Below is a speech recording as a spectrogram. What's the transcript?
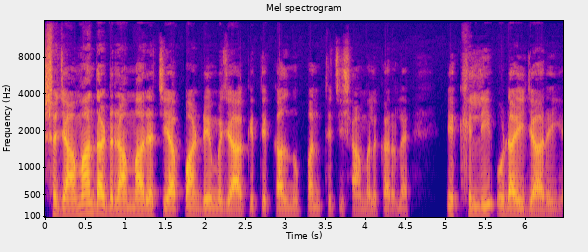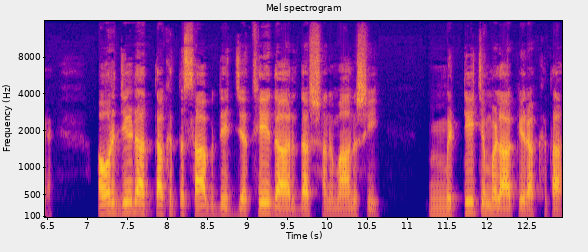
ਸਜ਼ਾਵਾਂ ਦਾ ਡਰਾਮਾ ਰਚਿਆ, ਭਾਂਡੇ ਮਜਾ ਕੇ ਤੇ ਕੱਲ ਨੂੰ ਪੰਥ 'ਚ ਸ਼ਾਮਲ ਕਰ ਲੈ ਇਹ ਖਿੱਲੀ ਉਡਾਈ ਜਾ ਰਹੀ ਹੈ। ਔਰ ਜਿਹੜਾ ਤਖਤ ਸਾਹਿਬ ਦੇ ਜਥੇਦਾਰ ਦਾ ਸਨਮਾਨ ਸੀ, ਮਿੱਟੀ 'ਚ ਮਿਲਾ ਕੇ ਰੱਖਤਾ,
